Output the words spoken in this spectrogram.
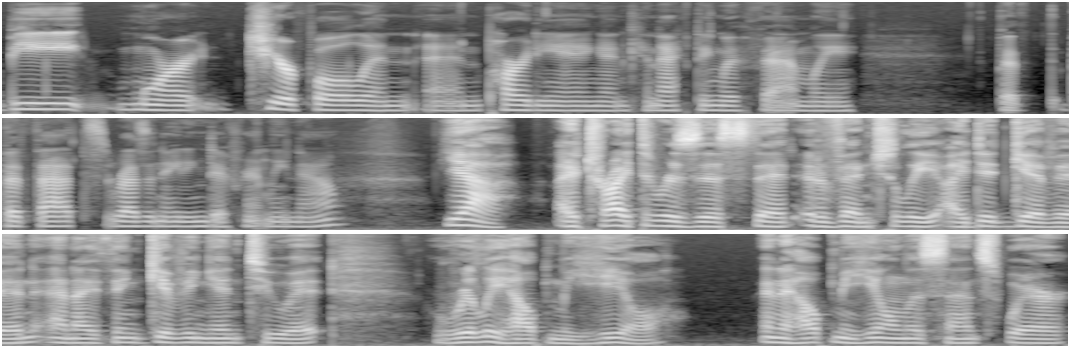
be more cheerful and, and partying and connecting with family. But but that's resonating differently now. yeah, I tried to resist it. And eventually, I did give in, and I think giving into it really helped me heal. And it helped me heal in the sense where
